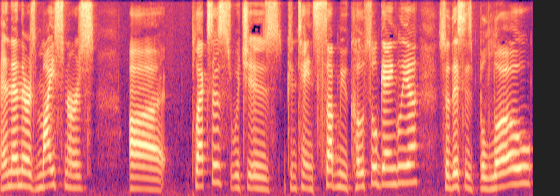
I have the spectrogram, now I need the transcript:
And then there's Meissner's uh, plexus, which is contains submucosal ganglia. So this is below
